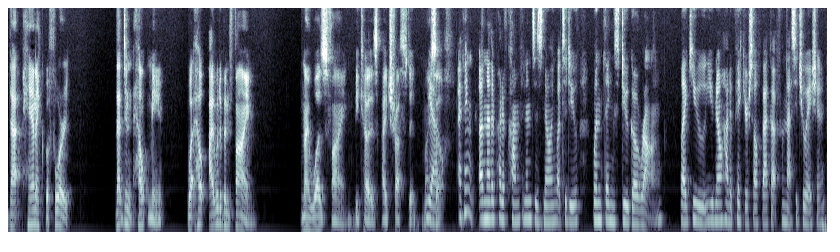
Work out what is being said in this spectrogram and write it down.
that panic before, that didn't help me. What helped, I would have been fine. And I was fine because I trusted Yeah. myself. I think another part of confidence is knowing what to do when things do go wrong. Like you, you know how to pick yourself back up from that situation.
